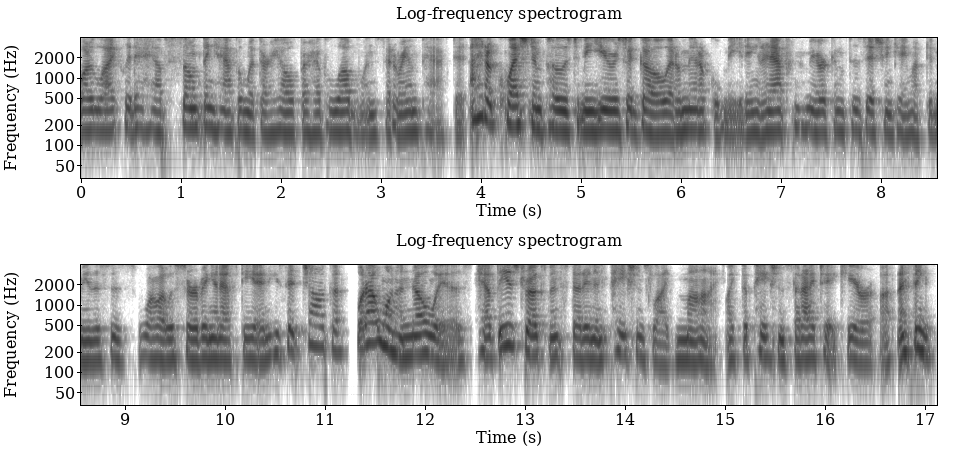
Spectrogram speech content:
are likely to have something happen with their health or have loved ones that are impacted. I had a question posed to me years ago at a medical meeting, and an African American physician came up to me. This is while I was serving at FDA, and he said, Jonca, what I want to know is have these drugs been studied in patients like mine, like the patients that I take care of? And I think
